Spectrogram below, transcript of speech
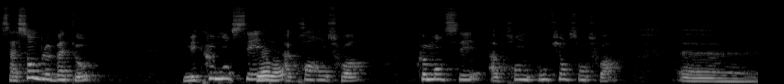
Ça semble bateau, mais commencer à croire en soi, commencer à prendre confiance en soi, euh,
